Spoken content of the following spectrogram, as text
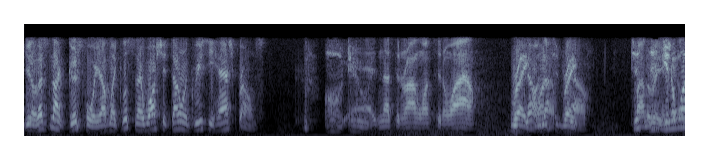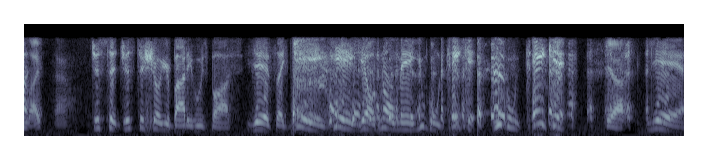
you know, that's not good for you. I'm like, listen, I washed it down with greasy hash browns. Oh, dude. Yeah, there's nothing wrong once in a while. Right. no, once, no, right. no. Just to, you know what? Lifestyle. Just to just to show your body who's boss. Yeah, it's like yeah, yeah, yo, no man, you gonna take it. You gonna take it. Yeah. Yeah.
